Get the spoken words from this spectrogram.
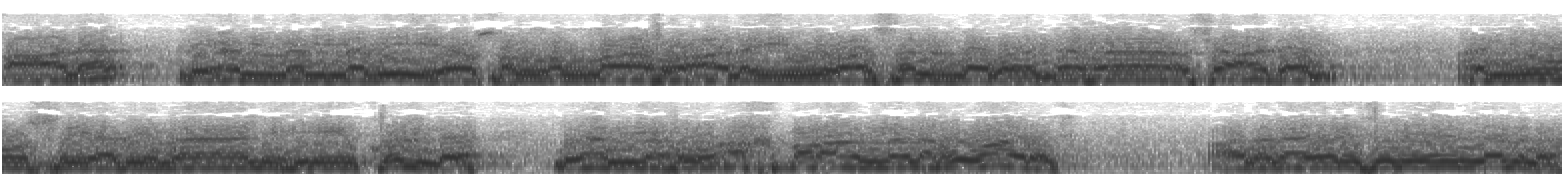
قال لأن النبي صلى الله عليه وسلم نهى سعدا أن يوصي بماله كله لأنه أخبر أن له وارث. قال لا يرثني إلا ابنه.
